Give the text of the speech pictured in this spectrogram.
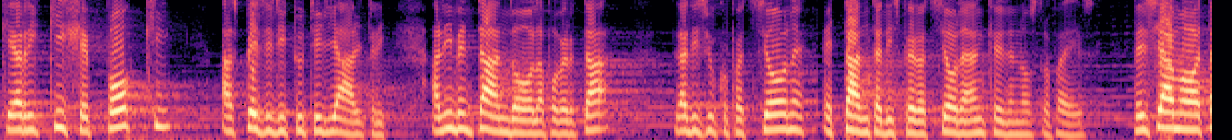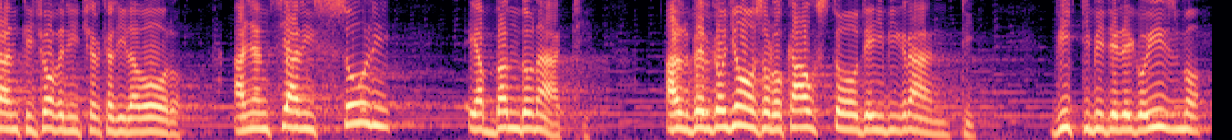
che arricchisce pochi a spese di tutti gli altri, alimentando la povertà, la disoccupazione e tanta disperazione anche nel nostro Paese. Pensiamo a tanti giovani in cerca di lavoro, agli anziani soli e abbandonati, al vergognoso olocausto dei migranti, vittime dell'egoismo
